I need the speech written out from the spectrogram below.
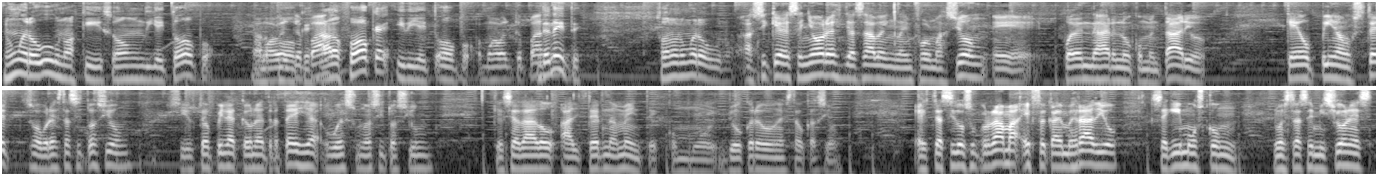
número uno aquí son DJ Topo, Vamos a, ver qué pasa. a los Foques y DJ Topo. Vamos a ver qué pasa. ¿Entendiste? Son los número uno. Así que señores, ya saben la información. Eh, pueden dejar en los comentarios qué opina usted sobre esta situación. Si usted opina que es una estrategia o es una situación que se ha dado alternamente, como yo creo en esta ocasión. Este ha sido su programa FKM Radio. Seguimos con nuestras emisiones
